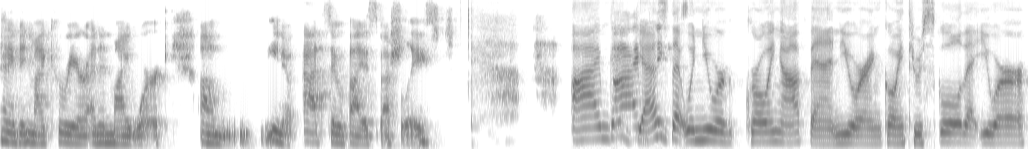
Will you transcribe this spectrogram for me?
kind of in my career and in my work, um, you know, at SoFi especially. I'm going to guess that when you were growing up and you were going through school, that you were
